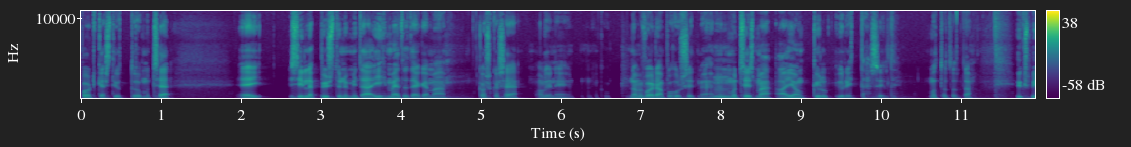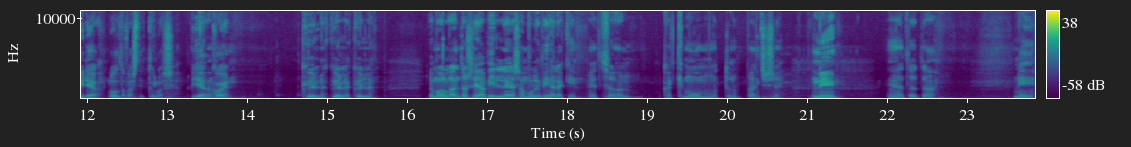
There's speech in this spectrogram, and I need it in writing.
podcast-juttua, mutta se ei sille pystynyt mitään ihmeitä tekemään, koska se oli niin, niin kuin, no me voidaan puhua siitä myöhemmin, mm. Mm. mutta siis mä aion kyllä yrittää silti. Mutta tota, yksi video luultavasti tulossa. Koin. Kyllä, kyllä, kyllä. Ja me ollaan tosiaan Ville ja Samuli vieläkin, että se on, kaikki muu on muuttunut paitsi se. Niin. Ja tota, niin.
